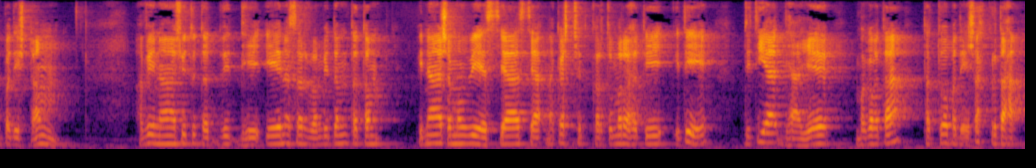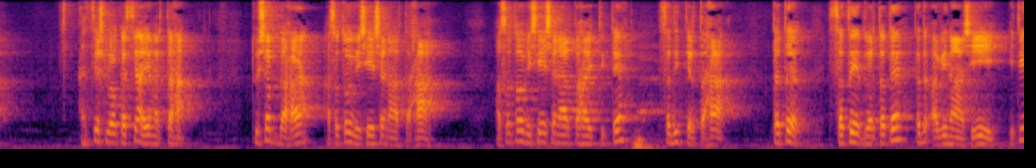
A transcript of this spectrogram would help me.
ಉಪದಿಷ್ಟಂ. ಅವಿನಾಶಿತು ತದ್ವಿಧಿ ಏನ ಸರ್ವಮಿದಂ ತತಂ. ವಿನಾಶಮವ್ಯಸ್ಯಾಸ್ಯ ನ ಕಶ್ಚಿತ್ ಕರ್ತುಮರ್ಹತಿ ಇತಿ ದ್ವಿತೀಯಾಧ್ಯಾಯೇ. ಭಗವತ ತತ್ವೋಪದೇಶಃ ಕೃತಃ. ಅಸ್ಯ ಶ್ಲೋಕಸ್ಯ ಅಯಮರ್ಥಃ. ತು ಶಬ್ದಃ ಅಸತೋ ವಿಶೇಷಣಾರ್ಥಃ ಅಸತೋ ವಿಶೇಷಣಾರ್ಥಃ ಇತ್ಯುಕ್ತೆ ಸದಿತ್ಯರ್ಥಃ. ತತ್ ಸತ್ ಯದ್ವರ್ತತೆ ತದ್ ಅವಿನಾಶಿ ಇತಿ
